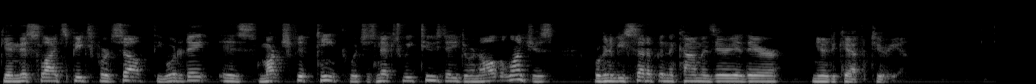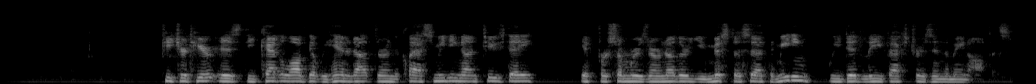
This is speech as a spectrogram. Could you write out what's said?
Again, this slide speaks for itself. The order date is March 15th, which is next week Tuesday during all the lunches. We're going to be set up in the commons area there near the cafeteria. Featured here is the catalog that we handed out during the class meeting on Tuesday. If for some reason or another you missed us at the meeting, we did leave extras in the main office.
